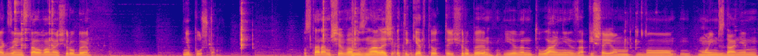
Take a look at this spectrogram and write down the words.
Tak zainstalowane śruby nie puszczą. Postaram się Wam znaleźć etykietkę od tej śruby i ewentualnie zapiszę ją, bo moim zdaniem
